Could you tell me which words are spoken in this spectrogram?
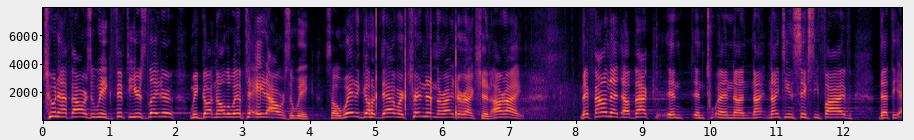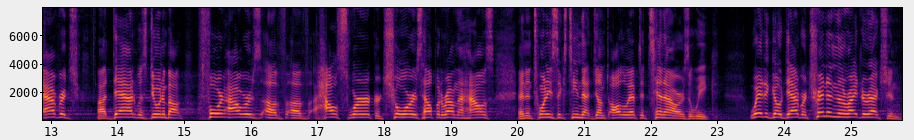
Two and a half hours a week. 50 years later, we've gotten all the way up to eight hours a week. So, way to go, Dad. We're trending in the right direction. All right. They found that uh, back in, in, in uh, 1965 that the average uh, dad was doing about four hours of, of housework or chores, helping around the house. And in 2016, that jumped all the way up to 10 hours a week. Way to go, dad. We're trending in the right direction.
